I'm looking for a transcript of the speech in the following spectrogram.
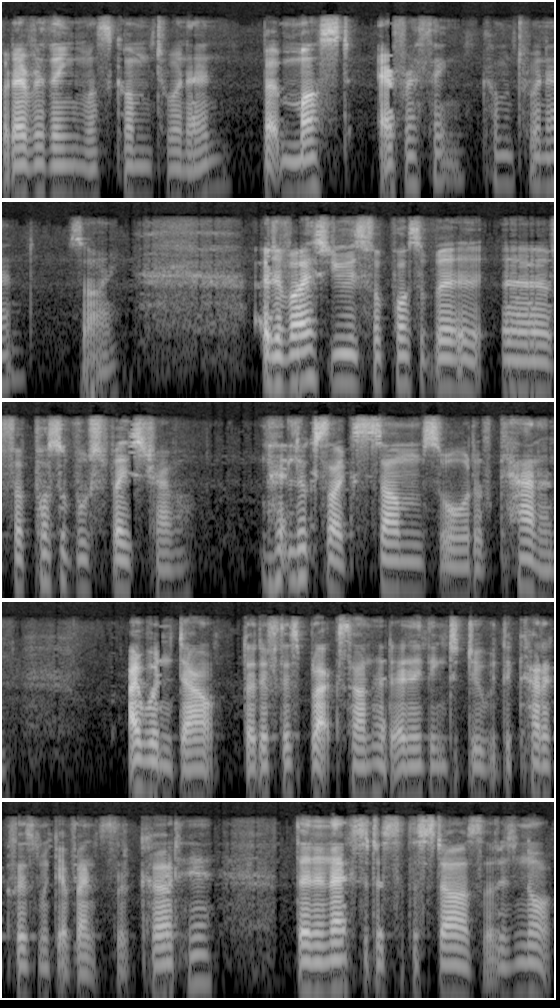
But everything must come to an end. But must everything come to an end? Sorry. A device used for possible uh, for possible space travel. It looks like some sort of cannon. I wouldn't doubt that if this black sun had anything to do with the cataclysmic events that occurred here, then an exodus to the stars that is not.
